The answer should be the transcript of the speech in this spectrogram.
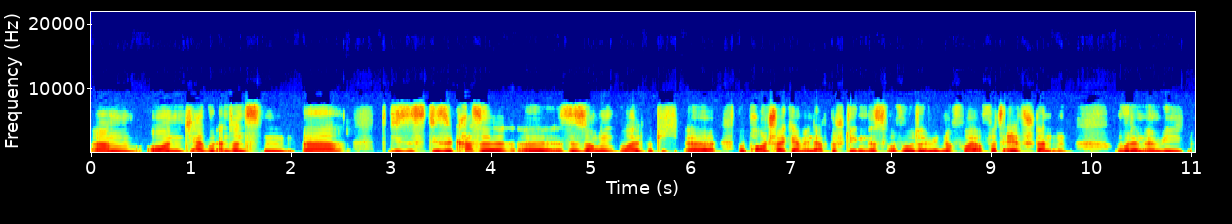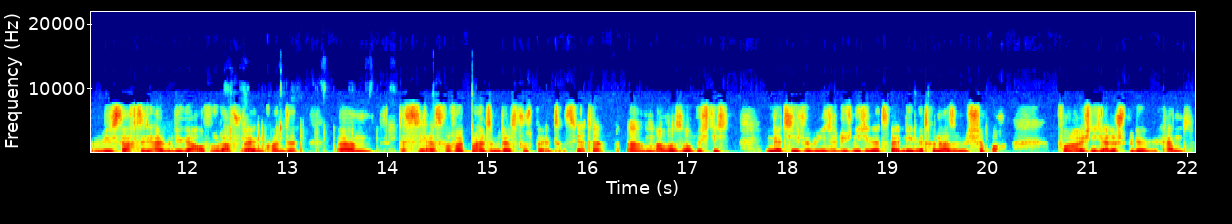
Ähm, und ja gut, ansonsten äh, dieses, diese krasse äh, Saison, wo halt wirklich, äh, wo Braunschweig ja am Ende abgestiegen ist, obwohl sie irgendwie noch vorher auf Platz 11 standen wo dann irgendwie, wie ich sagte, die halbe Liga auf- oder absteigen konnte. Ähm, das, ja, das verfolgt man halt so mit als Fußballinteressierter. Ähm, aber so richtig in der Tiefe bin ich natürlich nicht in der zweiten Liga drin. Also ich habe auch von euch nicht alle Spieler gekannt,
